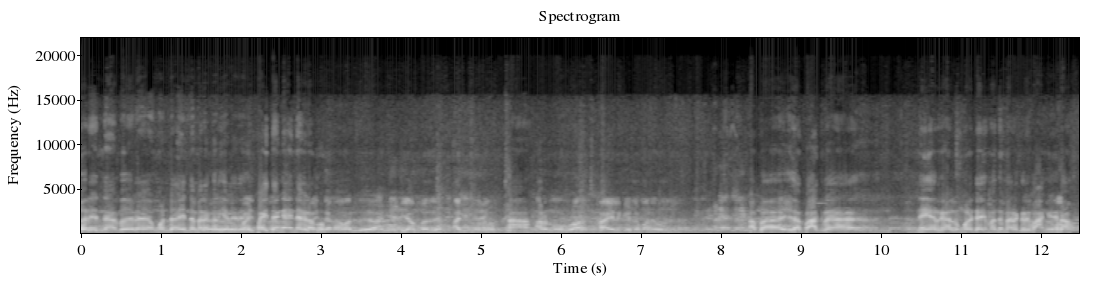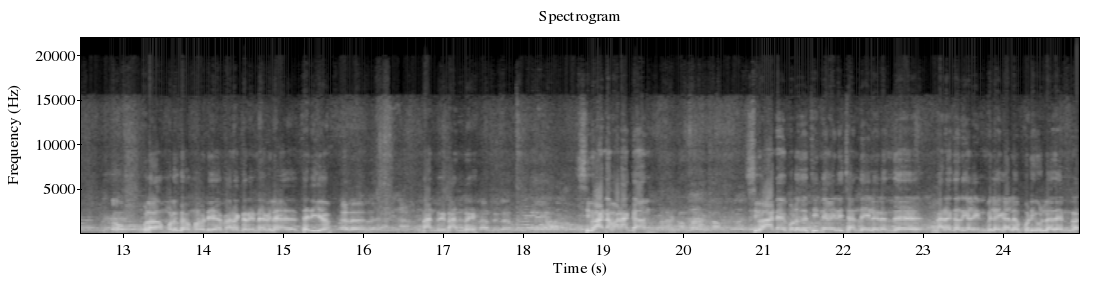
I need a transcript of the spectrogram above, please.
வேறு என்ன வேறு உங்கள்கிட்ட என்ன மரக்கறிகள்? பைத்தங்காய் என்ன விலை போகும் வந்து அஞ்சூற்றி ஐம்பது அஞ்சூறு. அறநூறுவா. காயிலுக்கு ஏற்ற மாதிரி ஒரு அப்போ இதை பார்க்குற நேயர்கள் உங்களோட டைம் வந்து மரக்கறி வாங்கினோம் உலகம் முழுக்க உங்களுடைய மரக்கறியின் விலை தெரியும். நன்றி. நன்றி நன்றி. சிவான வணக்கம். சிவான இப்பொழுது திண்ணவேலி சந்தையிலிருந்து மரக்கறிகளின் விலைகள் எப்படி உள்ளது என்ற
